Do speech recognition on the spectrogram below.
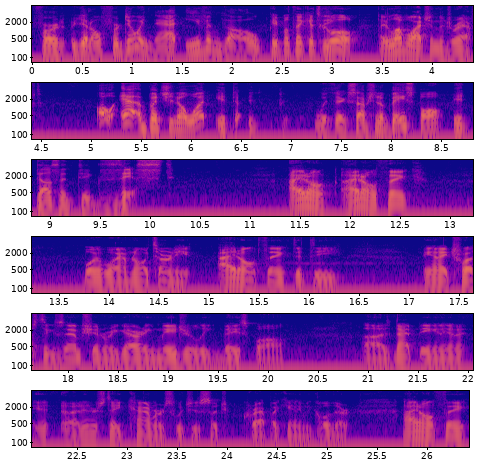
for you know for doing that, even though people think it's cool. They love watching the draft. Oh, yeah, but you know what? It, it with the exception of baseball, it doesn't exist. I don't. I don't think. Boy, boy, I'm no attorney. I don't think that the antitrust exemption regarding Major League Baseball uh, as not being an, in, an interstate commerce, which is such crap. I can't even go there. I don't think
